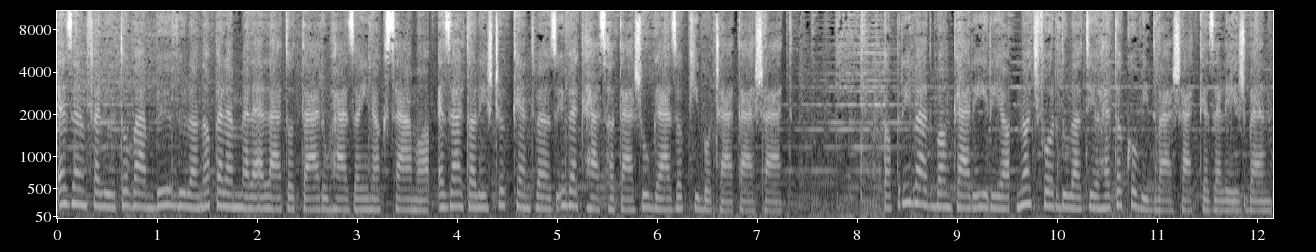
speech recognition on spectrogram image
Ezen felül tovább bővül a napelemmel ellátott áruházainak száma, ezáltal is csökkentve az üvegházhatású gázok kibocsátását. A privát bankár írja, nagy fordulat jöhet a Covid válságkezelésben.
